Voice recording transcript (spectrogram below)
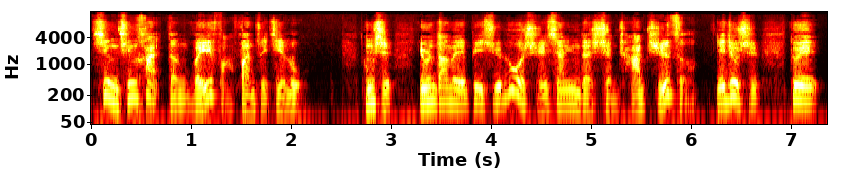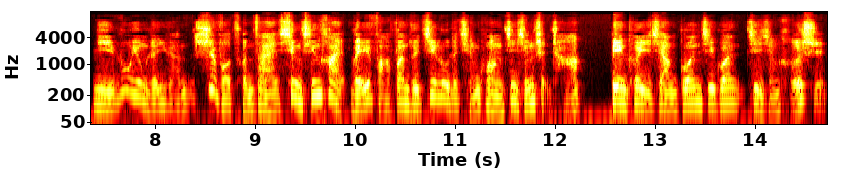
性侵害等违法犯罪记录。同时，用人单位必须落实相应的审查职责，也就是对拟录用人员是否存在性侵害违法犯罪记录的情况进行审查，并可以向公安机关进行核实。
